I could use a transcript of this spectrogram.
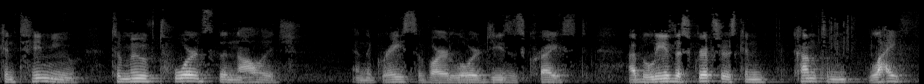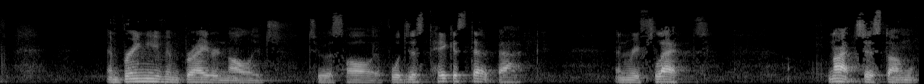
continue to move towards the knowledge and the grace of our Lord Jesus Christ, I believe the scriptures can come to life and bring even brighter knowledge to us all if we'll just take a step back and reflect not just on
